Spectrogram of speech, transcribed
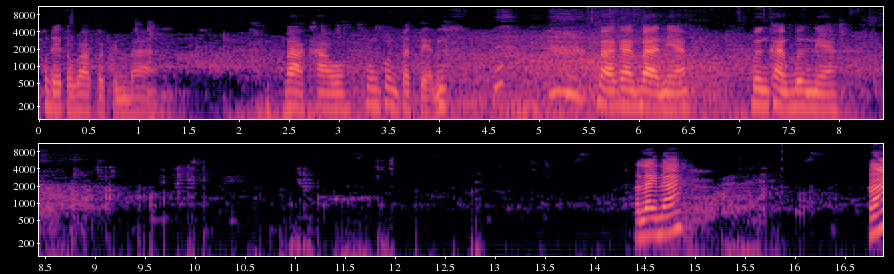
ผู้ใดก็ว่าข่อยเป็นบ้า บ้าเขาลุงพลประแตนบ้าขางบ้านเนี่ยเบิ่งขางเบิ่งเนี่ยอะไรนะ ฮะ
